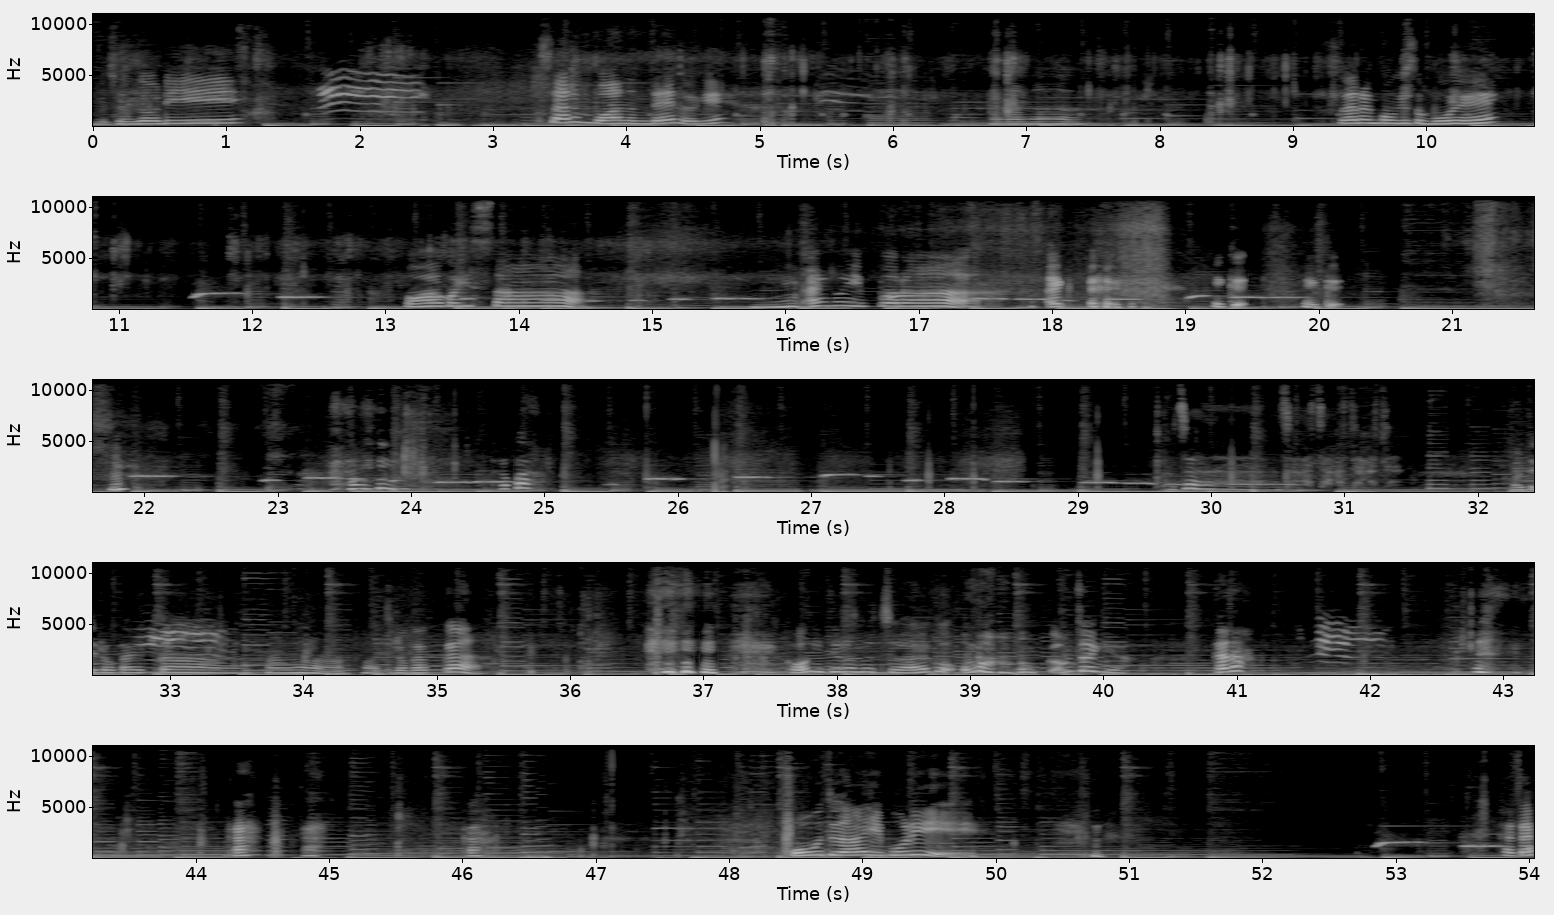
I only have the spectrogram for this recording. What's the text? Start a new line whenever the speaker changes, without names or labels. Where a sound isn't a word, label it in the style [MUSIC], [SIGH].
무슨 소리? 쌀은 뭐 하는데 저기? 아, 쌀은 거기서 뭐 해? 뭐 하고 있어? 음, 아이고 이뻐라. 아이고, 아이고, 아이고. 응? 가자, 가자, 가자, 가자, 가자. 어디로 갈까? 어, 어디로 갈까? [LAUGHS] 거기 들어놓지 말고, 어머, 깜짝이야. 가자. [LAUGHS] 가, 가, 가. 오드 아이 보리. [LAUGHS] 가자.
